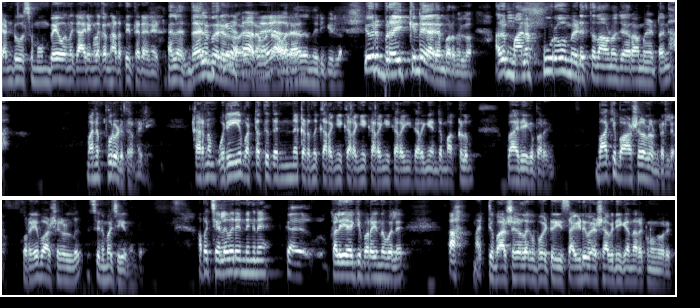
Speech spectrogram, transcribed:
രണ്ടു ദിവസം മുമ്പേ വന്ന് കാര്യങ്ങളൊക്കെ നടത്തി തരാനായിട്ട്. അല്ല എന്തായാലും ഇരിക്കില്ല ഈ ഒരു ബ്രേക്കിന്റെ കാര്യം പറഞ്ഞല്ലോ. അത് മനഃപൂർവം എടുത്തതാണോ ജയറാമേട്ടൻ? മനഃപൂർവം എടുത്താണല്ലേ കാരണം ഒരേ വട്ടത്തിൽ തന്നെ കിടന്ന് കറങ്ങി കറങ്ങി കറങ്ങി കറങ്ങി കറങ്ങി എന്റെ മക്കളും ഭാര്യയൊക്കെ പറഞ്ഞു. ബാക്കി ഭാഷകളുണ്ടല്ലോ. കുറേ ഭാഷകളിൽ സിനിമ ചെയ്യുന്നുണ്ട്. അപ്പൊ ചിലവരെന്നിങ്ങനെ കളിയാക്കി പറയുന്ന പോലെ ആ മറ്റു ഭാഷകളിലൊക്കെ പോയിട്ട് ഈ സൈഡ് വേഷം അഭിനയിക്കാൻ നടക്കണമെന്ന് പറയും.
